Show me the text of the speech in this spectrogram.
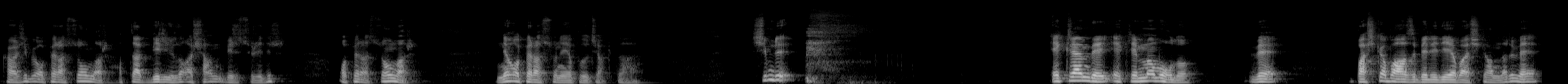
karşı bir operasyon var. Hatta bir yılı aşan bir süredir operasyon var. Ne operasyonu yapılacak daha? Şimdi Ekrem Bey, Ekrem İmamoğlu ve başka bazı belediye başkanları ve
